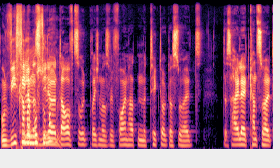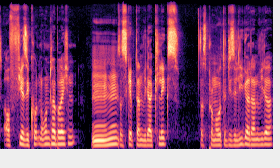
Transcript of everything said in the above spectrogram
Und wie kann viele man das musst du wieder darauf zurückbrechen, was wir vorhin hatten mit TikTok, dass du halt das Highlight kannst du halt auf vier Sekunden runterbrechen. Mhm. Das gibt dann wieder Klicks. Das promotet diese Liga dann wieder.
